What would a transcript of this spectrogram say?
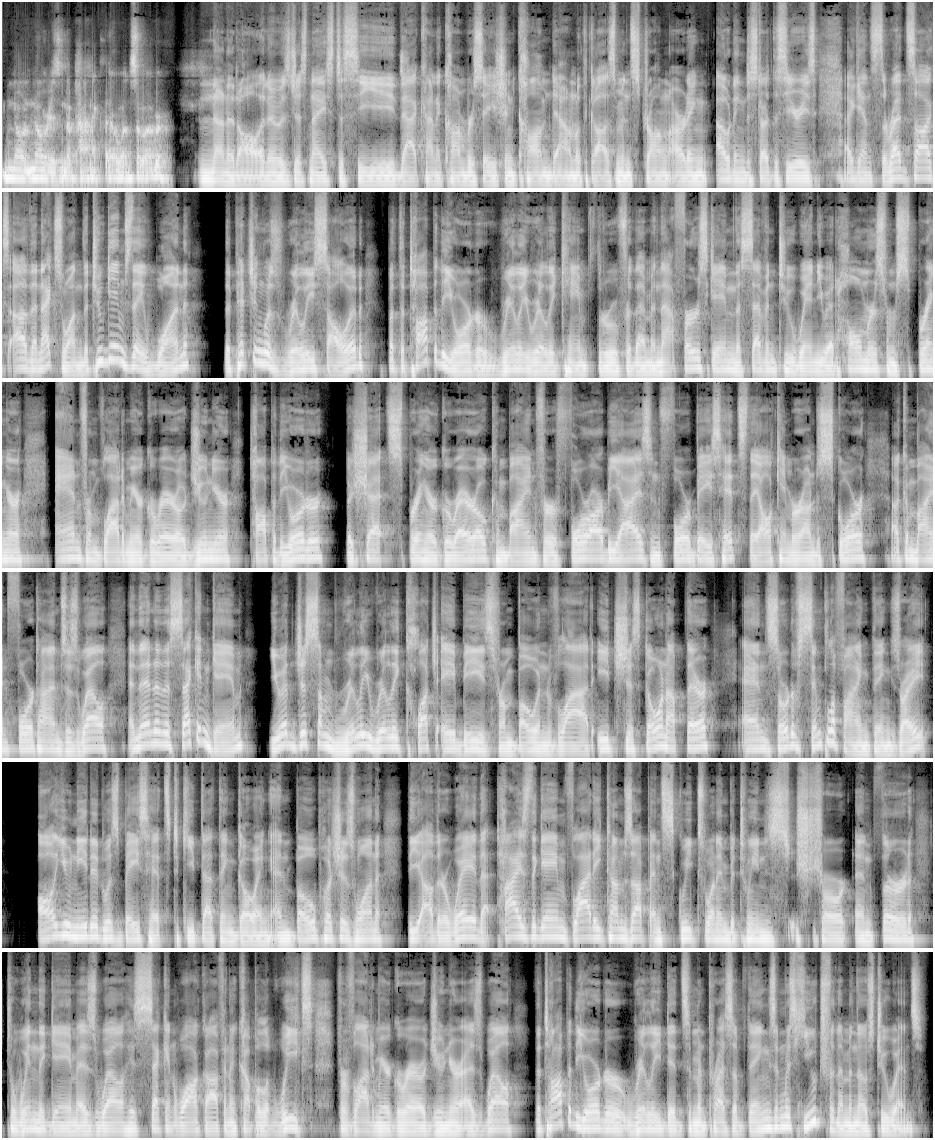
No, no reason to panic there whatsoever. None at all. And it was just nice to see that kind of conversation calm down with Gausman's strong outing, outing to start the series against the Red Sox. Uh, the next one, the two games they won, the pitching was really solid, but the top of the order really, really came through for them. In that first game, the 7 2 win, you had homers from Springer and from Vladimir Guerrero Jr., top of the order. Bichette, Springer, Guerrero combined for four RBIs and four base hits. They all came around to score a combined four times as well. And then in the second game, you had just some really, really clutch ABs from Bo and Vlad, each just going up there and sort of simplifying things, right? All you needed was base hits to keep that thing going. And Bo pushes one the other way that ties the game. Vladdy comes up and squeaks one in between short and third to win the game as well. His second walk off in a couple of weeks for Vladimir Guerrero Jr. as well. The top of the order really did some impressive things and was huge for them in those two wins.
